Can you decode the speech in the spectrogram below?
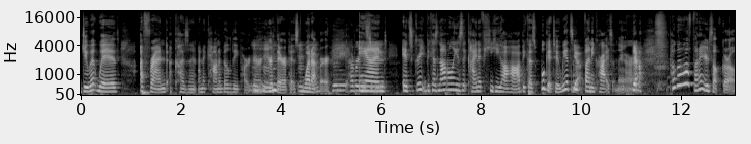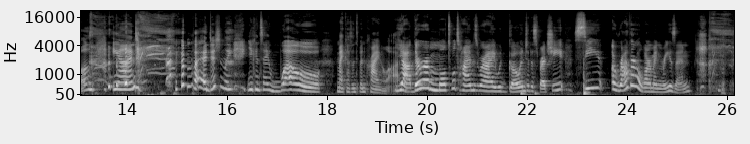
do it with a friend, a cousin, an accountability partner, mm-hmm. your therapist, mm-hmm. whatever. Who need, And it's great because not only is it kind of hee hee ha ha, because we'll get to it. We had some Yeah. funny cries in there. Yeah. Poke a little fun at yourself, girls. and but additionally, you can say, Whoa, my cousin's been crying a lot. Yeah, there were multiple times where I would go into the spreadsheet, see a rather alarming reason,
